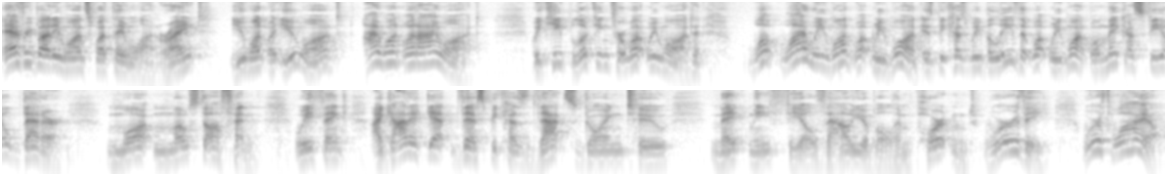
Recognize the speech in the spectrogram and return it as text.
Everybody wants what they want, right? You want what you want. I want what I want. We keep looking for what we want. And what, why we want what we want is because we believe that what we want will make us feel better. More, most often, we think, I gotta get this because that's going to make me feel valuable, important, worthy, worthwhile.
